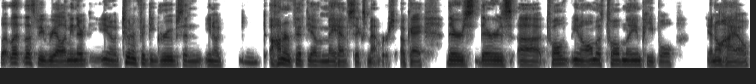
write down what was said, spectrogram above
let, let, us be real i mean there you know 250 groups and you know 150 of them may have six members okay there's there's uh 12 you know almost 12 million people in ohio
